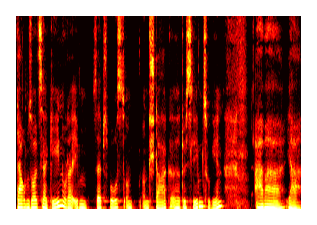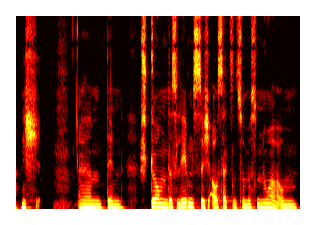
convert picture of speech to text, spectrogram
Darum soll es ja gehen oder eben selbstbewusst und, und stark äh, durchs Leben zu gehen. Aber ja, nicht ähm, den Stürmen des Lebens sich aussetzen zu müssen, nur um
